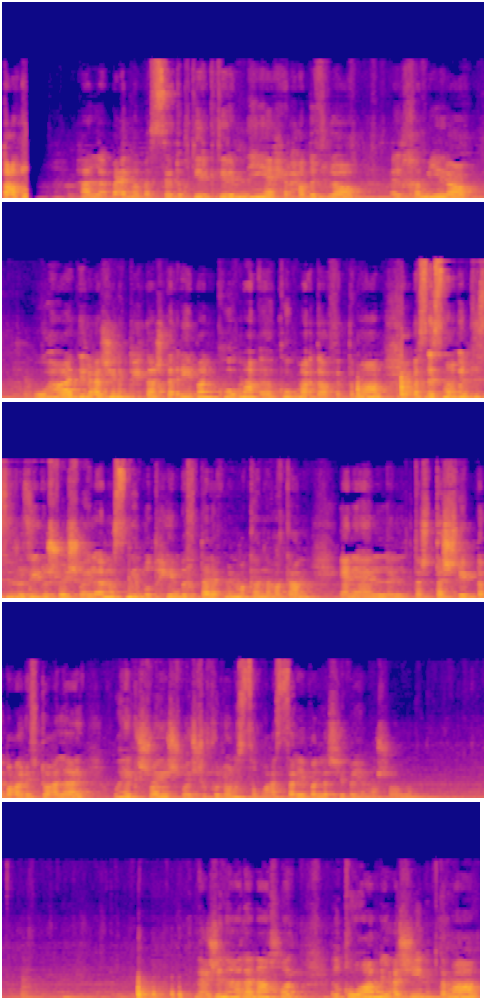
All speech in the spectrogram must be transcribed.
تعطوه. هلأ بعد ما بسيته كثير كثير منيح رح أضيف له الخميرة. وهذه العجينة بتحتاج تقريبا كوب ماء كوب ماء دافئ تمام؟ بس اسمعوا أنتم صيروا زيدوا شوي شوي لأنه السميد والطحين بيختلف من مكان لمكان. يعني التشريب تبعه عرفتوا علي؟ وهيك شوي شوي شوفوا لون الصبغه على السريع بلش يبين ما شاء الله. نعجنها لناخذ القوام العجينة تمام؟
